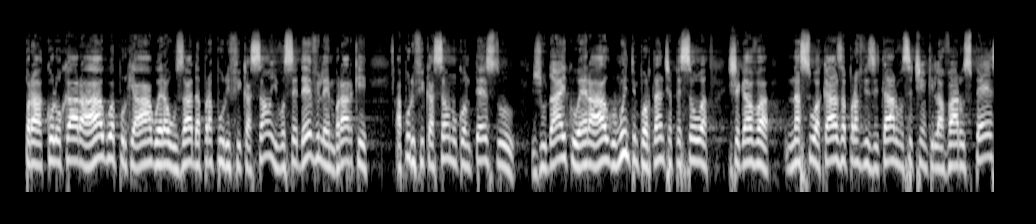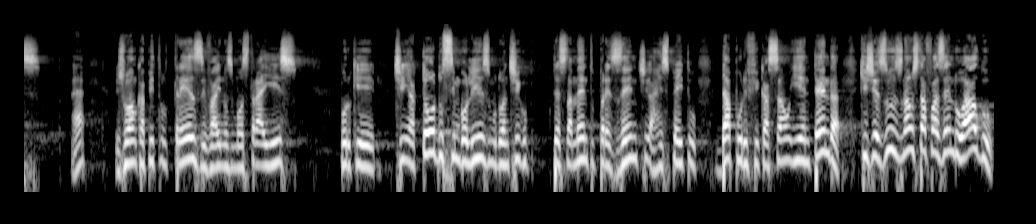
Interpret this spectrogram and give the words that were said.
para colocar a água, porque a água era usada para purificação, e você deve lembrar que a purificação no contexto judaico era algo muito importante. A pessoa chegava na sua casa para visitar, você tinha que lavar os pés. Né? João capítulo 13 vai nos mostrar isso, porque tinha todo o simbolismo do Antigo Testamento presente a respeito da purificação. E entenda que Jesus não está fazendo algo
